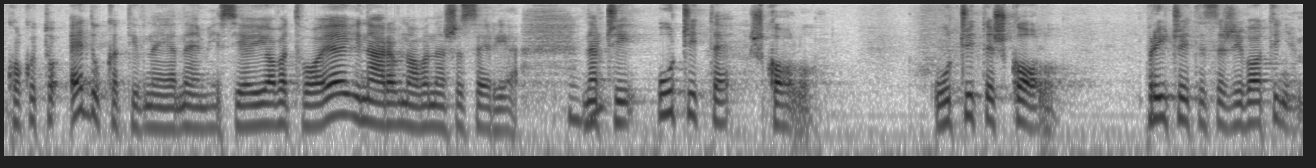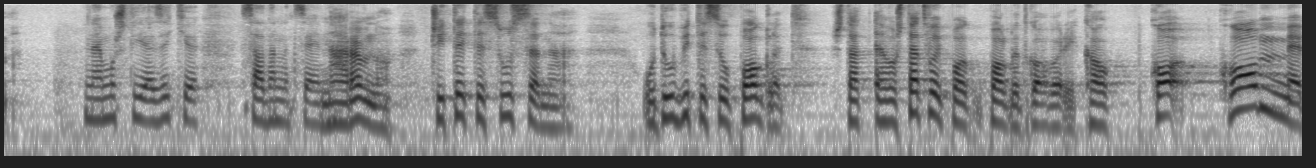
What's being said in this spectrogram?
koliko je to edukativna jedna emisija i ova tvoja i naravno ova naša serija. Znači, učite školu. Učite školu. Pričajte sa životinjama. Nemušti jezik je sada na ceni. Naravno, čitajte Susana. Udubite se u pogled. Šta, evo, šta tvoj po- pogled govori? Kao, ko, ko me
